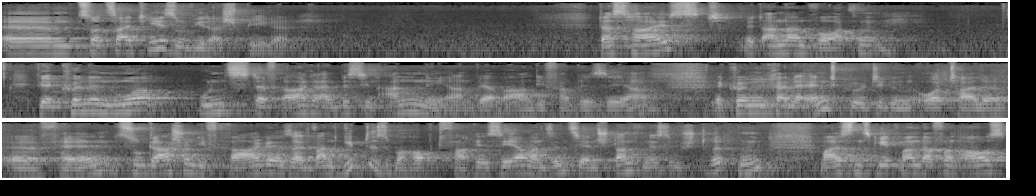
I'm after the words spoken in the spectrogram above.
ähm, zur Zeit Jesu widerspiegeln. Das heißt, mit anderen Worten, wir können nur uns der Frage ein bisschen annähern, wer waren die Pharisäer. Wir können keine endgültigen Urteile äh, fällen. Sogar schon die Frage, seit wann gibt es überhaupt Pharisäer, wann sind sie entstanden, ist umstritten. Meistens geht man davon aus,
